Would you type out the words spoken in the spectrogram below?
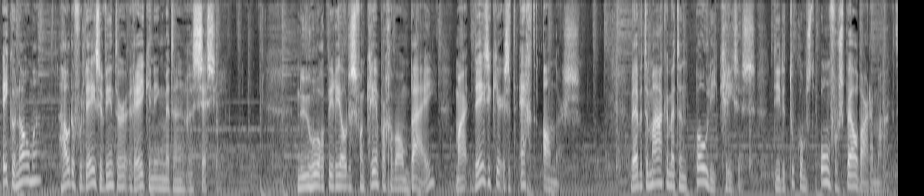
Economen houden voor deze winter rekening met een recessie. Nu horen periodes van krimper gewoon bij, maar deze keer is het echt anders. We hebben te maken met een polycrisis die de toekomst onvoorspelbaarder maakt.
